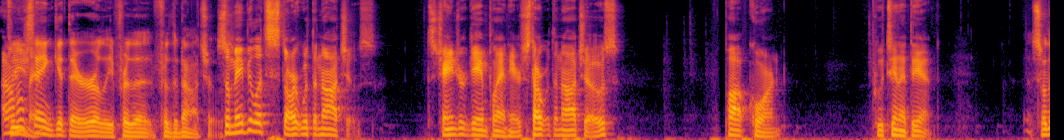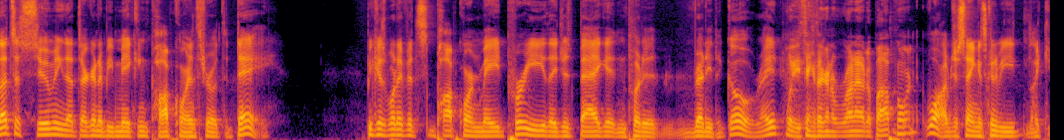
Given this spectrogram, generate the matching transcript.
I So you're know, saying get there early for the for the nachos. So maybe let's start with the nachos. Let's change our game plan here. Start with the nachos, popcorn, poutine at the end. So that's assuming that they're going to be making popcorn throughout the day. Because what if it's popcorn made pre, they just bag it and put it ready to go, right? Well, you think they're going to run out of popcorn? Well, I'm just saying it's going to be like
